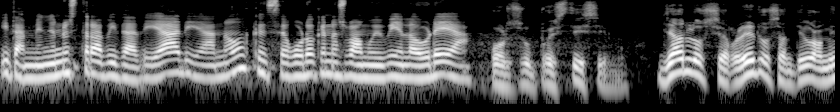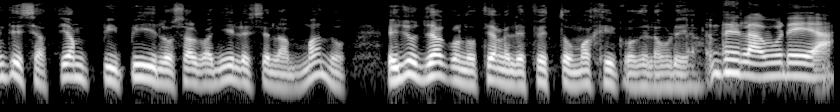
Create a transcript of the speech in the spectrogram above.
y también en nuestra vida diaria, ¿no? Que seguro que nos va muy bien la urea. Por supuestísimo. Ya los herreros antiguamente se hacían pipí los albañiles en las manos. Ellos ya conocían el efecto mágico de la urea. De la urea.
